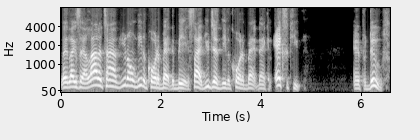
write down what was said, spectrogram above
like, like I said, a lot of times you don't need a quarterback to be excited. You just need a quarterback that can execute and produce.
